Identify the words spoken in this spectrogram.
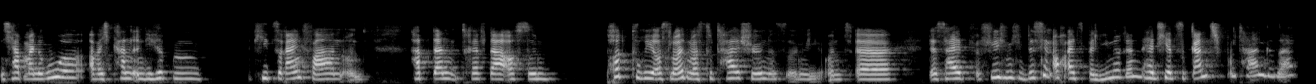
ich habe meine Ruhe, aber ich kann in die hippen Kieze reinfahren und hab dann treff da auf so ein Potpourri aus Leuten, was total schön ist irgendwie. Und äh, deshalb fühle ich mich ein bisschen auch als Berlinerin, hätte ich jetzt so ganz spontan gesagt.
